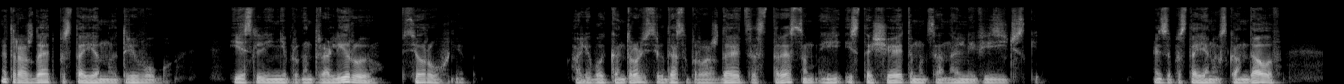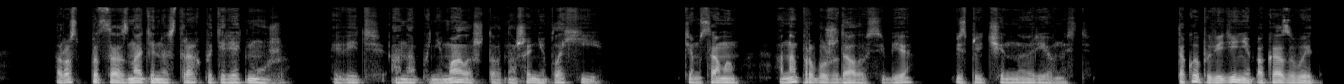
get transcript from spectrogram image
Это рождает постоянную тревогу. Если не проконтролирую, все рухнет. А любой контроль всегда сопровождается стрессом и истощает эмоционально и физически. Из-за постоянных скандалов рос подсознательный страх потерять мужа. ведь она понимала, что отношения плохие. Тем самым она пробуждала в себе беспричинную ревность. Такое поведение показывает,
